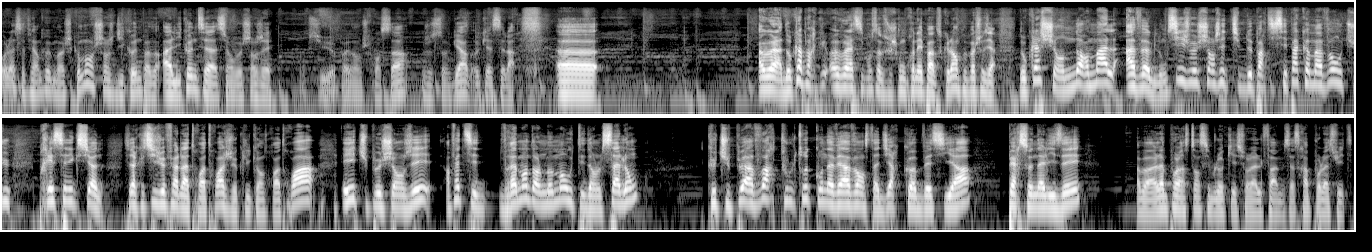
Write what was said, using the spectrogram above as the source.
Oh là ça fait un peu moche. Comment on change d'icône par exemple? Ah l'icône c'est là si on veut changer. Donc si par exemple je prends ça Je sauvegarde. Ok c'est là. Euh ah voilà, donc là par... euh, voilà, c'est pour ça parce que je comprenais pas parce que là on peut pas choisir. Donc là je suis en normal aveugle. Donc si je veux changer de type de partie, c'est pas comme avant où tu présélectionnes. C'est-à-dire que si je veux faire de la 3-3, je clique en 3-3 et tu peux changer. En fait, c'est vraiment dans le moment où tu es dans le salon que tu peux avoir tout le truc qu'on avait avant, c'est-à-dire coop VSIA, personnalisé. Ah bah là pour l'instant c'est bloqué sur l'alpha mais ça sera pour la suite.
